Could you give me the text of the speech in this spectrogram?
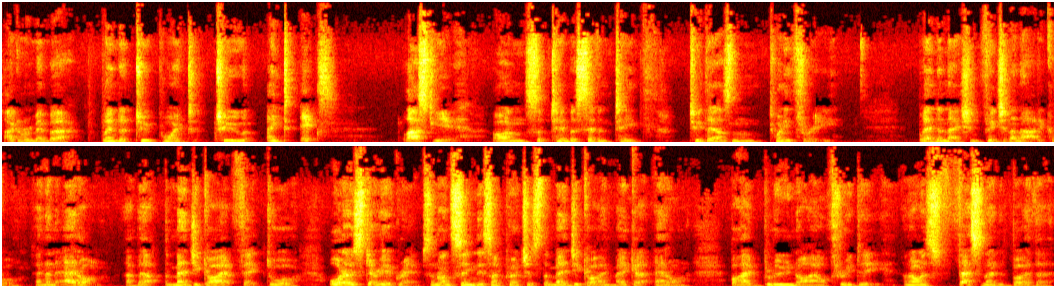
I can remember Blender 2.28x. Last year on September 17th, 2023, Blender Nation featured an article and an add-on about the magic eye effect or auto stereograms. And on seeing this, I purchased the Magic Eye Maker add-on by Blue Nile 3D. And I was fascinated by the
